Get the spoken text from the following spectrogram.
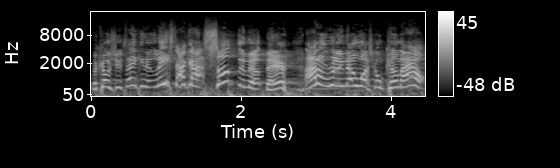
Because you're thinking, at least I got something up there. I don't really know what's going to come out.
